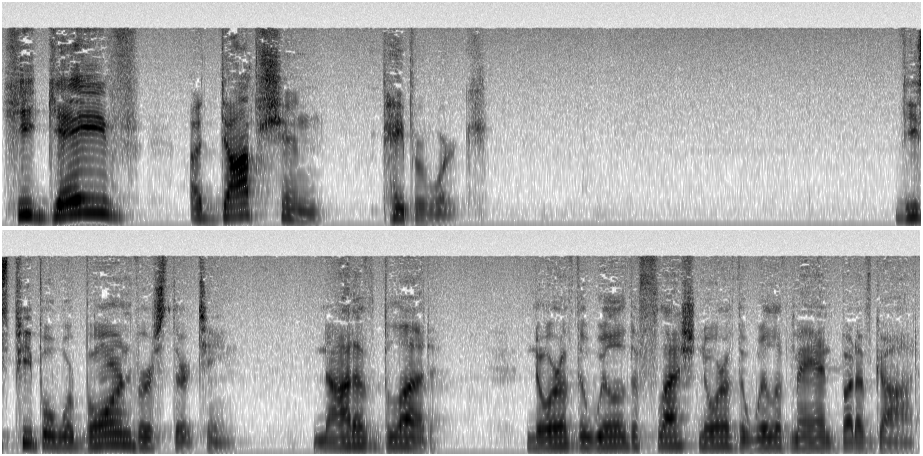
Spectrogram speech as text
he gave adoption paperwork. These people were born, verse 13, not of blood, nor of the will of the flesh, nor of the will of man, but of God.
